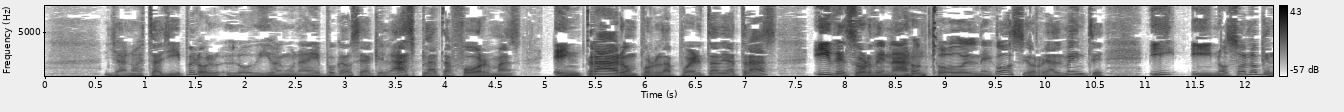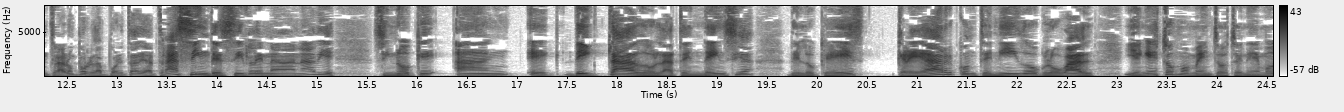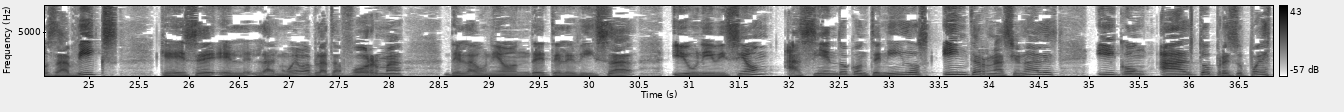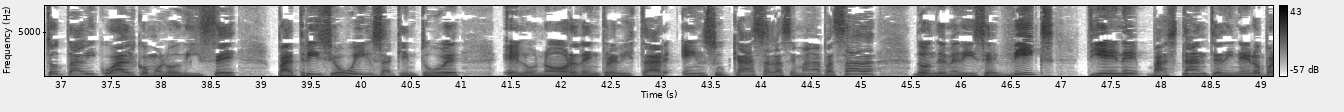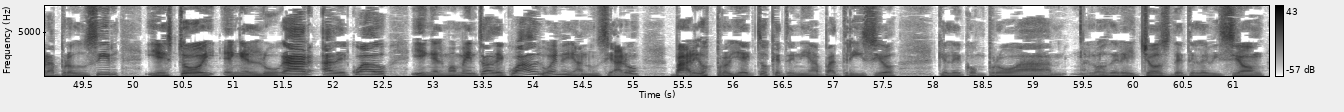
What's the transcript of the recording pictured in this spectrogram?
ya no está allí, pero lo dijo en una época, o sea que las plataformas entraron por la puerta de atrás y desordenaron todo el negocio realmente. Y, y no solo que entraron por la puerta de atrás sin decirle nada a nadie, sino que han eh, dictado la tendencia de lo que es crear contenido global. Y en estos momentos tenemos a VIX, que es eh, la nueva plataforma de la unión de Televisa y Univisión, haciendo contenidos internacionales y con alto presupuesto, tal y cual como lo dice Patricio Wills, a quien tuve el honor de entrevistar en su casa la semana pasada, donde me dice, VIX tiene bastante dinero para producir y estoy en el lugar adecuado y en el momento adecuado. Y bueno, y anunciaron varios proyectos que tenía Patricio, que le compró a, los derechos de televisión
